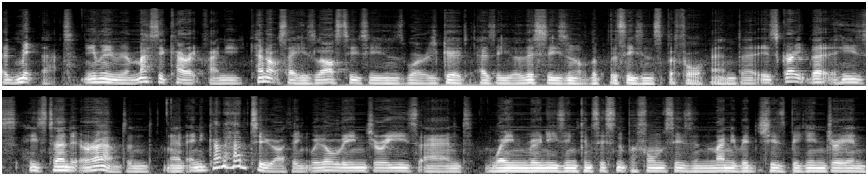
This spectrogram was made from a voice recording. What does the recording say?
admit that. Even if you're a massive Carrick fan, you cannot say his last two seasons were as good as either this season or the, the seasons before. And uh, it's great that he's he's turned it around, and, and, and he kind of had to, I think, with all the injuries and Wayne Rooney's inconsistent performances and Manovic's big injury and,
